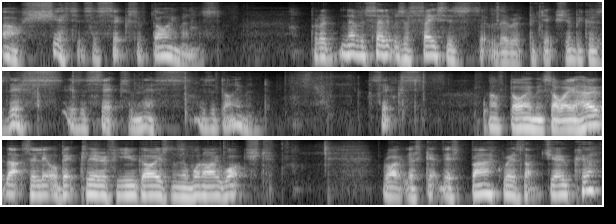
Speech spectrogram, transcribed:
Oh shit, it's a six of diamonds. But I never said it was a faces that they were a prediction because this is a six and this is a diamond. Six of diamonds. So I hope that's a little bit clearer for you guys than the one I watched. Right, let's get this back. Where's that joker?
